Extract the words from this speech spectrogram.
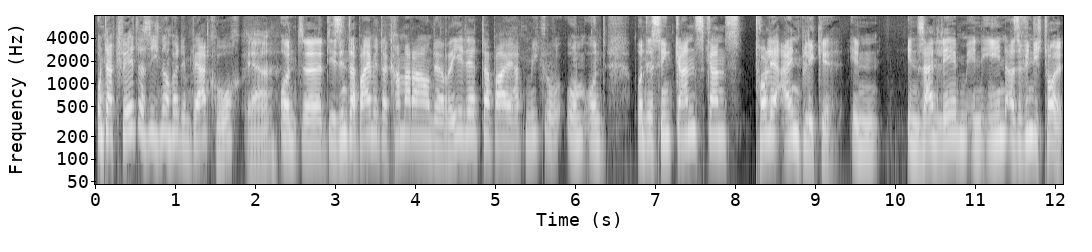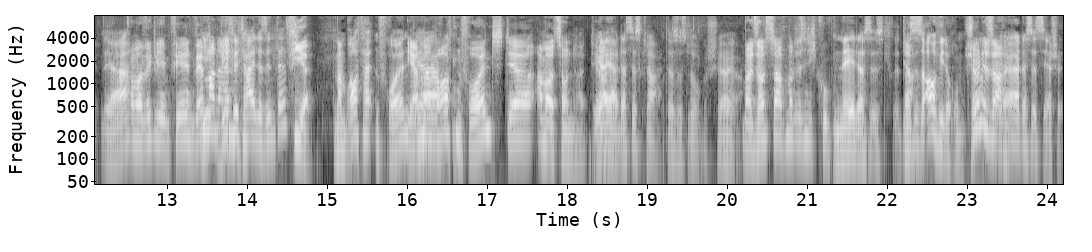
Und da quält er sich nochmal den Berg hoch. Ja. Und äh, die sind dabei mit der Kamera und er redet dabei, hat ein Mikro um und, und es sind ganz, ganz tolle Einblicke in, in sein Leben, in ihn. Also finde ich toll. Ja. Kann man wirklich empfehlen. Wenn wie, man wie einen- viele Teile sind das? Vier. Man braucht halt einen Freund. Ja, man braucht einen Freund, der Amazon hat. ja, ja, das ist klar, das ist logisch, ja, ja. Weil sonst darf man das nicht gucken. Nee, das ist, das Ja. ist auch wiederum klar. Schöne Sache. Ja, das ist sehr schön.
